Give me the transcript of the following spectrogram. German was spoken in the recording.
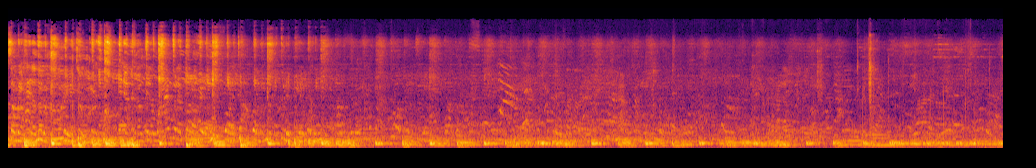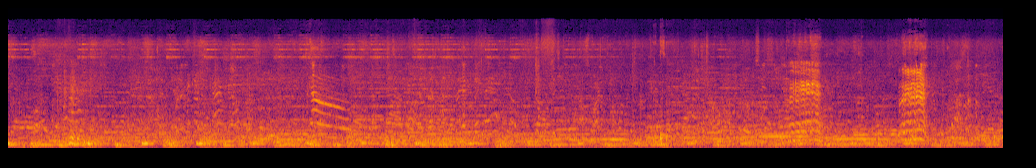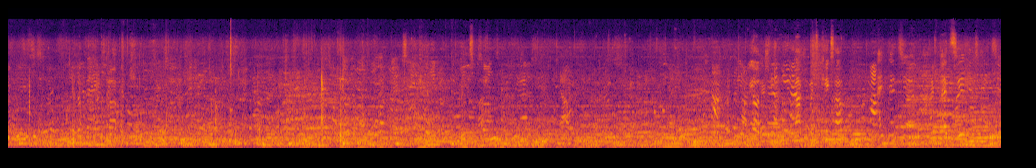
so we had a little Ja, willst du Keks haben? Ein Plätzchen. Ein Plätzchen.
